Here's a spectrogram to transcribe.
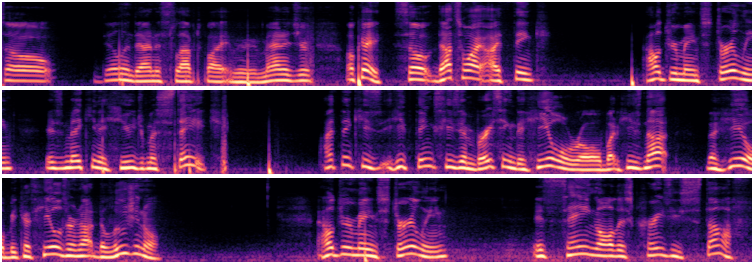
So Dillon Danis slapped by manager. Okay, so that's why I think Aljamain Sterling is making a huge mistake. I think he's he thinks he's embracing the heel role, but he's not the heel because heels are not delusional. Aljamain Sterling is saying all this crazy stuff.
